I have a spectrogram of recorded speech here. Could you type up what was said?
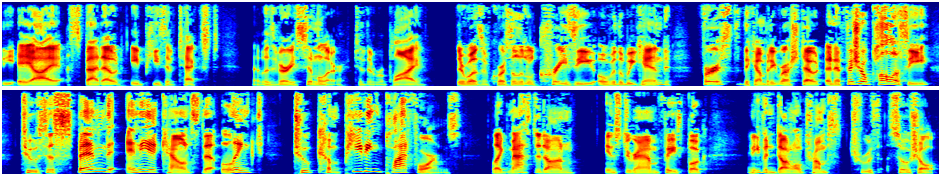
The AI spat out a piece of text that was very similar to the reply. There was, of course, a little crazy over the weekend. First, the company rushed out an official policy to suspend any accounts that linked to competing platforms like Mastodon, Instagram, Facebook, and even Donald Trump's Truth Social.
